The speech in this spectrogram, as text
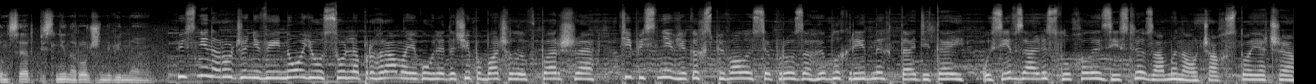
концерт пісні народжені війною. Пісні, народжені війною, сольна програма, яку глядачі побачили вперше. Ті пісні, в яких співалося про загиблих рідних та дітей. Усі в залі слухали зі сльозами на очах стоячи.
